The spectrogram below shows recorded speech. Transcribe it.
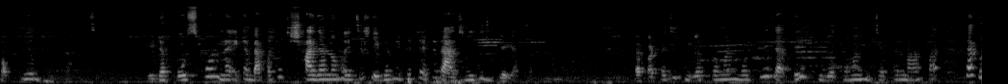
সক্রিয় ভূমিকা আছে। এটা পোস্টপন না, এটা ব্যাপারটা হচ্ছে সাজানো হয়েছে, সেইভাবে এটা হচ্ছে একটা রাজনীতি ঢুকে গেছে ব্যাপারটা হচ্ছে তিলোত্তমার মধ্যে যাতে তিলোত্তমার বিচারটা না পায় দেখো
